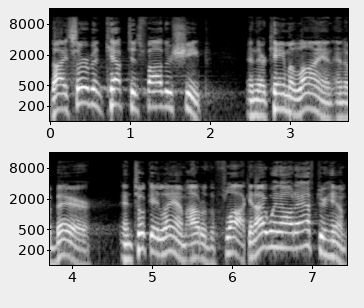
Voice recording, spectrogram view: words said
Thy servant kept his father's sheep and there came a lion and a bear and took a lamb out of the flock. And I went out after him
